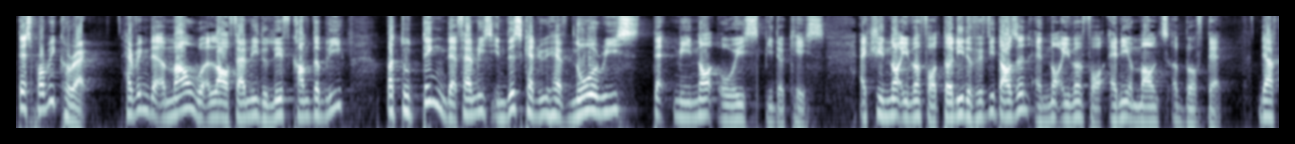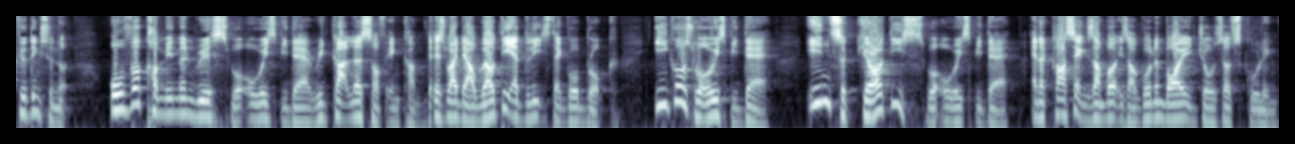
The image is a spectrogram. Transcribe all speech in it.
That's probably correct. Having that amount will allow a family to live comfortably, but to think that families in this category have no worries, that may not always be the case. Actually, not even for 30 to 50,000 and not even for any amounts above that. There are a few things to note. Overcommitment risks will always be there regardless of income. That's why there are wealthy athletes that go broke. Egos will always be there. Insecurities will always be there. And a classic example is our golden boy, Joseph Schooling.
